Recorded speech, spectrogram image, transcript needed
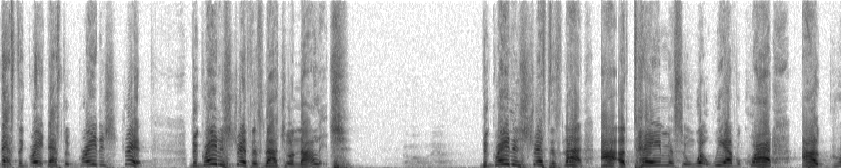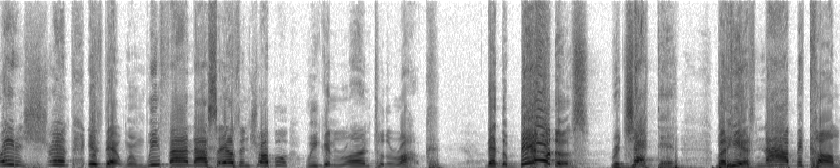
That's the great that's the greatest strength. The greatest strength is not your knowledge. The greatest strength is not our attainments and what we have acquired. Our greatest strength is that when we find ourselves in trouble, we can run to the rock that the builders rejected, but he has now become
